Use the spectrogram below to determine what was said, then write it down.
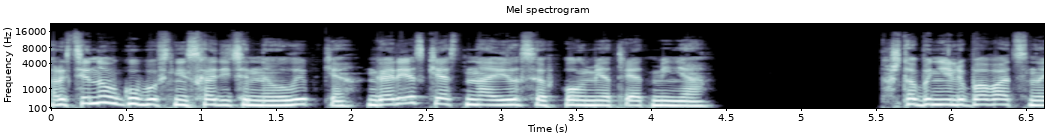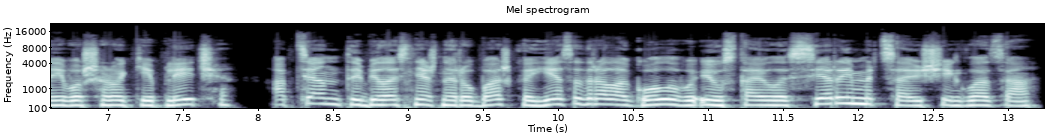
Растянув губы в снисходительной улыбке, Горецкий остановился в полуметре от меня. Чтобы не любоваться на его широкие плечи, обтянутой белоснежной рубашкой, я задрала голову и уставилась в серые мерцающие глаза.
